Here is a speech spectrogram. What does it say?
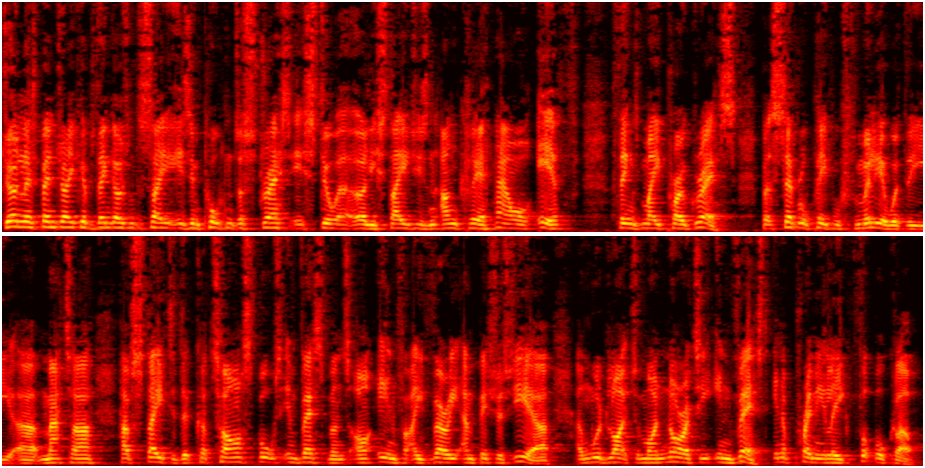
Journalist Ben Jacobs then goes on to say it is important to stress it's still at early stages and unclear how or if things may progress. But several people familiar with the uh, matter have stated that Qatar sports investments are in for a very ambitious year and would like to minority invest in a Premier League football club.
